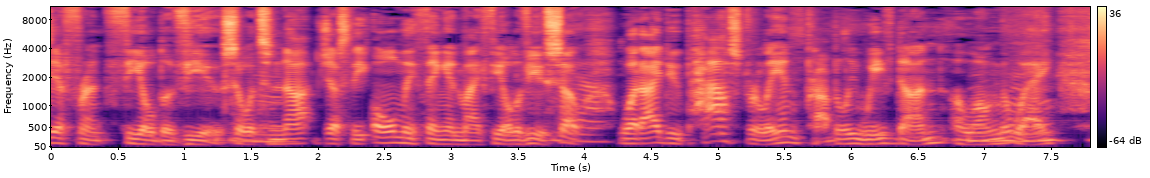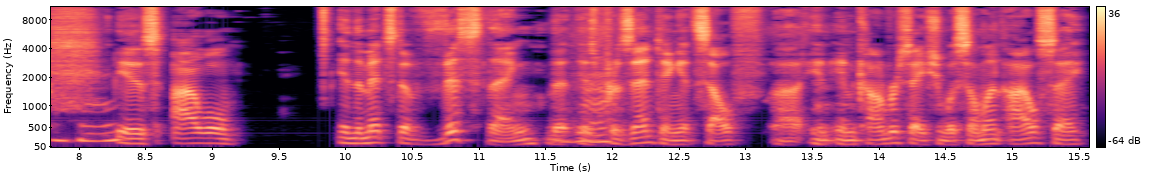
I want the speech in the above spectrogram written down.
different field of view. So it's mm-hmm. not just the only thing in my field of view. So Yeah. what I do pastorally and probably we've done along the mm-hmm. way is I will in the midst of this thing that is presenting itself uh, in in conversation with someone, I'll say,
